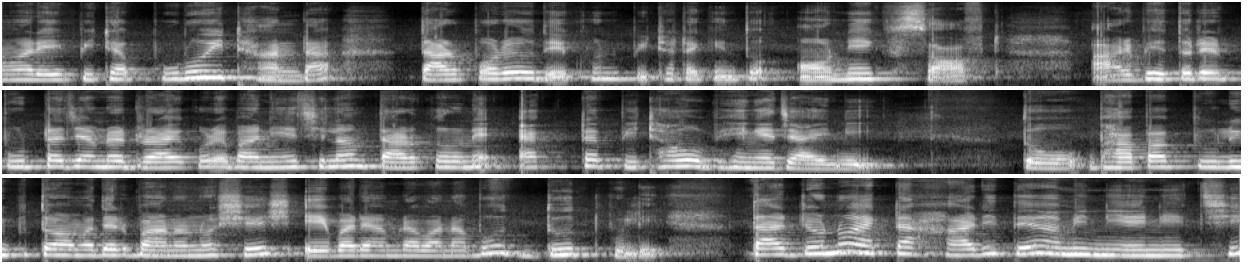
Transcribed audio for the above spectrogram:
আমার এই পিঠা পুরোই ঠান্ডা। তারপরেও দেখুন পিঠাটা কিন্তু অনেক সফট আর ভেতরের পুরটা যে আমরা ড্রাই করে বানিয়েছিলাম, তার কারণে একটা পিঠাও ভেঙে যায়নি। তো ভাপা পুলি তো আমাদের বানানো শেষ, এবারে আমরা বানাবো দুধ পুলি। তার জন্য একটা হাঁড়িতে আমি নিয়ে নিচ্ছি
